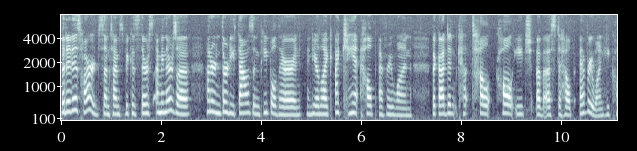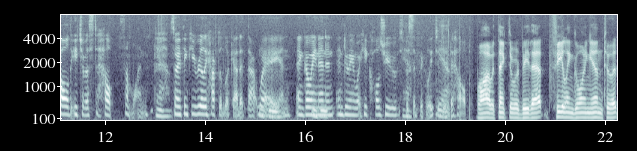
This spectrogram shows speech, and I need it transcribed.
but it is hard sometimes because there's, I mean, there's a 130,000 people there, and and you're like, I can't help everyone. But God didn't ca- tell, call each of us to help everyone. He called each of us to help someone. Yeah. So I think you really have to look at it that way mm-hmm. and, and going in mm-hmm. and, and doing what He calls you Yeah. specifically to Yeah. do to help. Well, I would think there would be that feeling going into it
